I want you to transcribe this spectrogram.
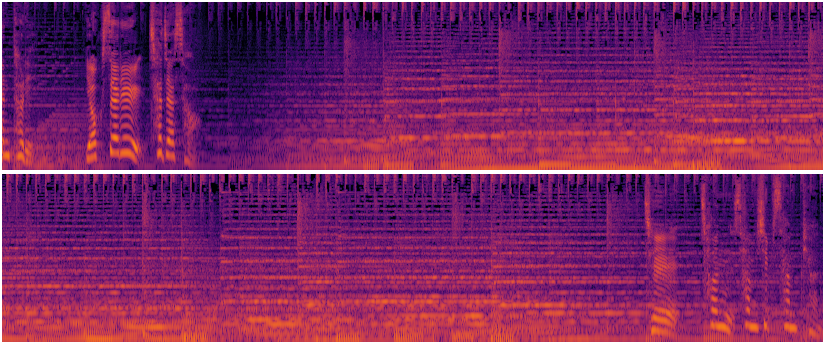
다큐멘터리 역사를 찾아서. 제 1033편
